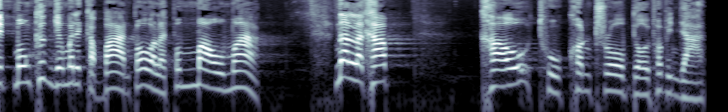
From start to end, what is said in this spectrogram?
สิบโมงครึ่งยังไม่ได้กลับบ้านเพราะอะไรเพราะเมามาก นั่นแหละครับเขาถูกคอนโทรลโดยพระวิญญาณ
